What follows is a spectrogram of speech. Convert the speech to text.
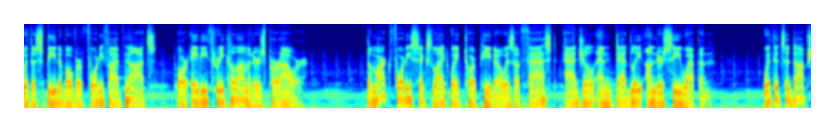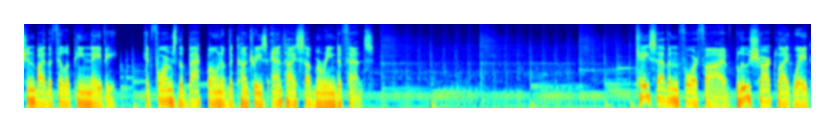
with a speed of over 45 knots or 83 kilometers per hour. The Mark 46 lightweight torpedo is a fast, agile, and deadly undersea weapon. With its adoption by the Philippine Navy, it forms the backbone of the country's anti-submarine defense, K745 Blue Shark Lightweight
